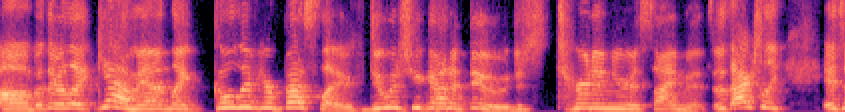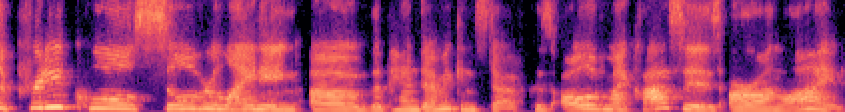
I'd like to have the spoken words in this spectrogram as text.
Um, but they're like, yeah, man, like go live your best life. Do what you got to do. Just turn in your assignments. It was actually, it's a pretty cool silver lining of the pandemic and stuff because all of my classes are online.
